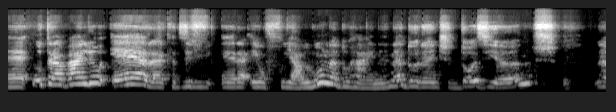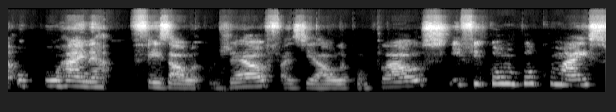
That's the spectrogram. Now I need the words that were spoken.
É, o trabalho era, quer dizer, era, eu fui aluna do Rainer né, durante 12 anos. Né, o, o Rainer fez aula com Gel, fazia aula com Klaus e ficou um pouco mais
